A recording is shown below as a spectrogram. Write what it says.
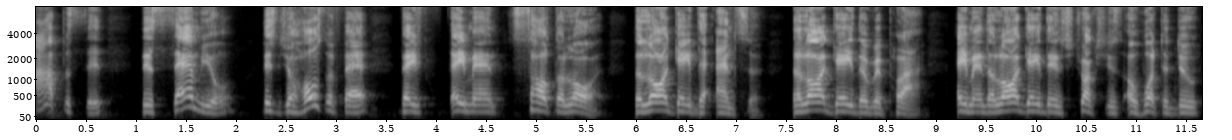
opposite, this Samuel, this Jehoshaphat, they, amen, sought the Lord. The Lord gave the answer. The Lord gave the reply. Amen. The Lord gave the instructions of what to do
